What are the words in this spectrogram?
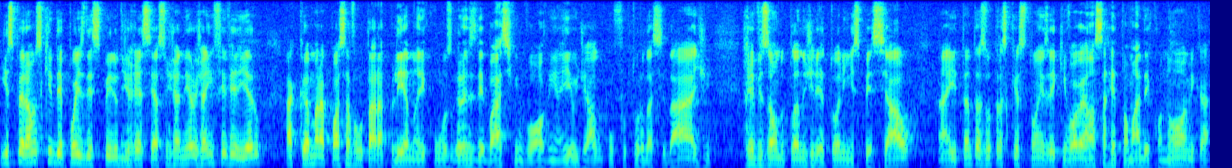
E esperamos que depois desse período de recesso em janeiro, já em fevereiro, a Câmara possa voltar a pleno aí com os grandes debates que envolvem aí o diálogo com o futuro da cidade, revisão do plano diretor em especial, né, e tantas outras questões aí que envolvem a nossa retomada econômica,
